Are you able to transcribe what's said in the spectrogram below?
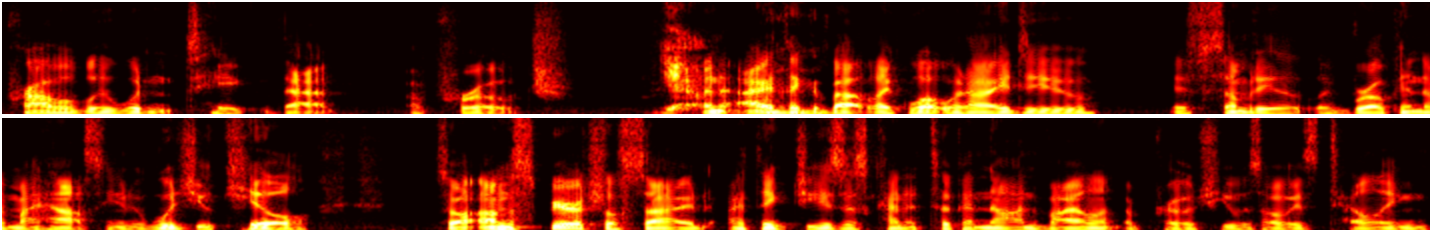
probably wouldn't take that approach. Yeah, and I mm-hmm. think about like what would I do if somebody like broke into my house? You know, would you kill? So on the spiritual side, I think Jesus kind of took a nonviolent approach. He was always telling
